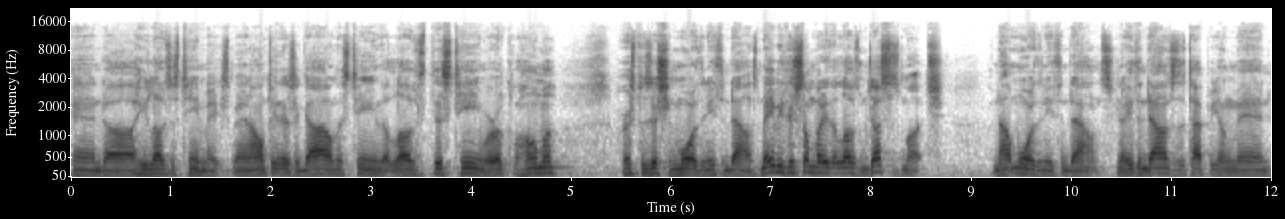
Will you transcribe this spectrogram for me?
And uh, he loves his teammates, man. I don't think there's a guy on this team that loves this team or Oklahoma or his position more than Ethan Downs. Maybe there's somebody that loves him just as much, but not more than Ethan Downs. You know, Ethan Downs is the type of young man.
